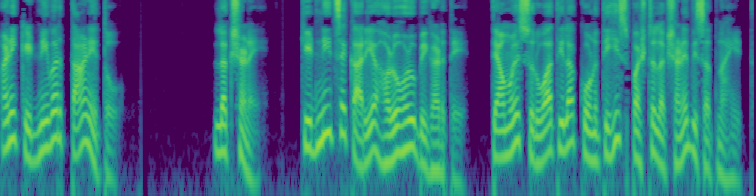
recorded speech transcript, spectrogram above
आणि किडनीवर ताण येतो. लक्षणे. किडनीचे कार्य हळूहळू बिघडते त्यामुळे सुरुवातीला कोणतीही स्पष्ट लक्षणे दिसत नाहीत.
